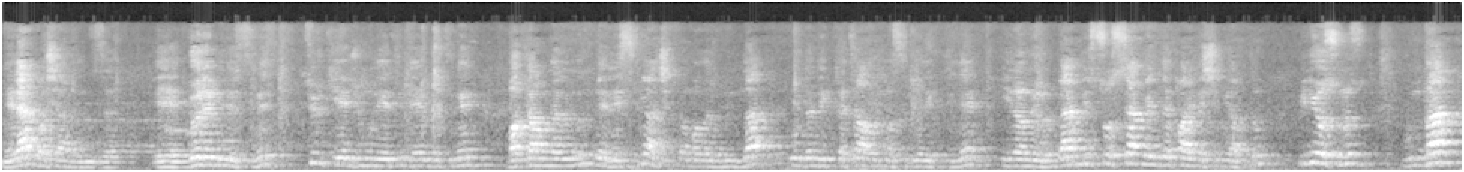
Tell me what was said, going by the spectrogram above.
neler başardığımızı e, görebilirsiniz. Türkiye Cumhuriyeti Devleti'nin bakanlarının ve resmi açıklamalarının da burada dikkate alınması gerektiğine inanıyorum. Ben bir sosyal medya paylaşımı yaptım. Biliyorsunuz bundan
